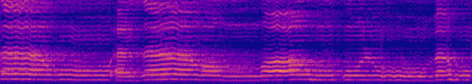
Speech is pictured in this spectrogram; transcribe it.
زاغوا أزاغ الله قلوبهم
